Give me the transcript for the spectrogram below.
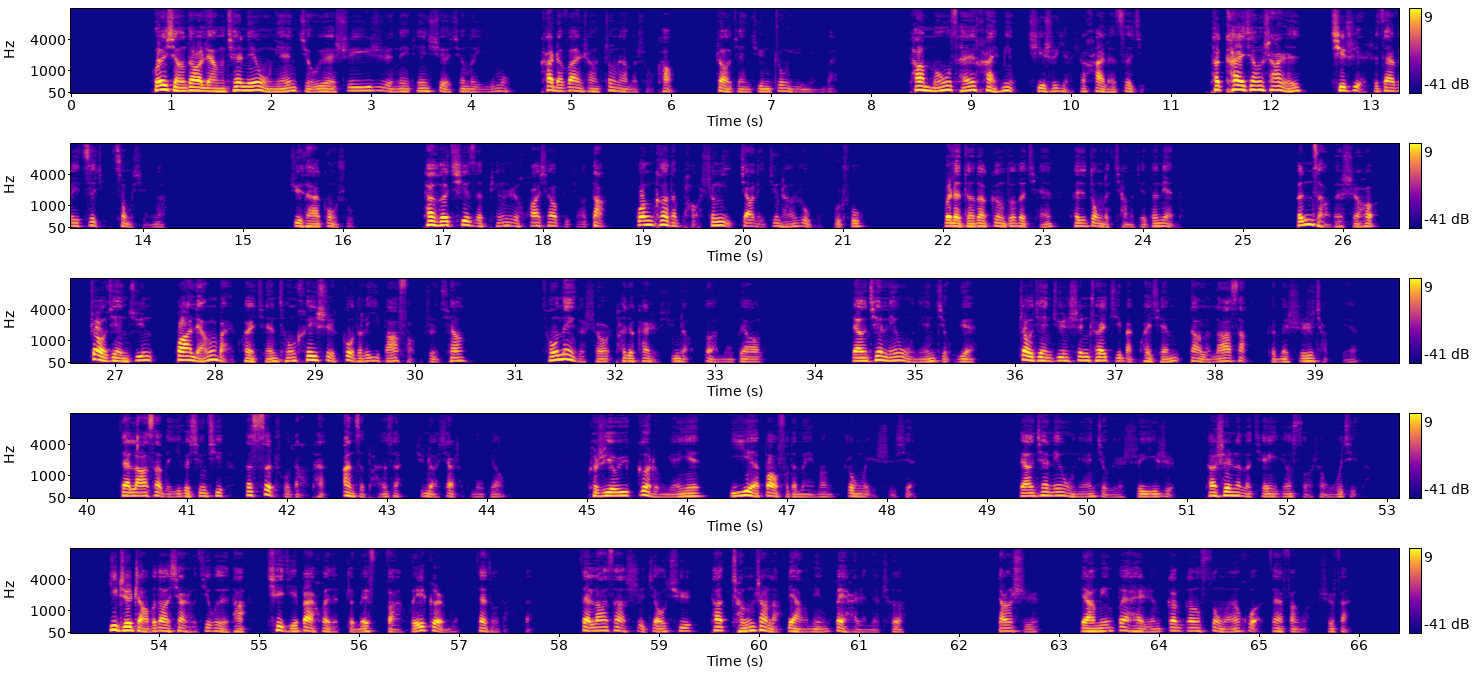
回想到2005年9月11日那天血腥的一幕，看着腕上锃亮的手铐，赵建军终于明白。他谋财害命，其实也是害了自己；他开枪杀人，其实也是在为自己送行啊。据他供述，他和妻子平日花销比较大，光靠他跑生意，家里经常入不敷出。为了得到更多的钱，他就动了抢劫的念头。很早的时候，赵建军花两百块钱从黑市购得了一把仿制枪，从那个时候他就开始寻找作案目标了。两千零五年九月。赵建军身揣几百块钱，到了拉萨，准备实施抢劫。在拉萨的一个星期，他四处打探，暗自盘算，寻找下手的目标。可是由于各种原因，一夜暴富的美梦终未实现。两千零五年九月十一日，他身上的钱已经所剩无几了，一直找不到下手机会的他，气急败坏地准备返回格尔木再做打算。在拉萨市郊区，他乘上了两名被害人的车。当时。两名被害人刚刚送完货，在饭馆吃饭。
